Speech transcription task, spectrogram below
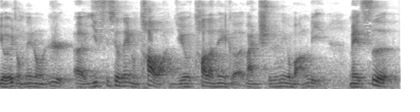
有一种那种日呃一次性那种套网，你就套到那个碗池的那个网里。每次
